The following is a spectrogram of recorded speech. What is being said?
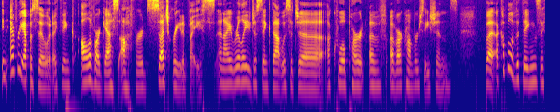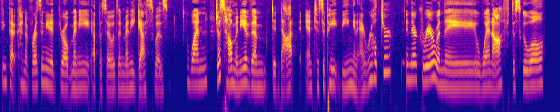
in every episode, I think all of our guests offered such great advice, and I really just think that was such a, a cool part of of our conversations. But a couple of the things I think that kind of resonated throughout many episodes and many guests was one, just how many of them did not anticipate being an agriculture in their career when they went off to school.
